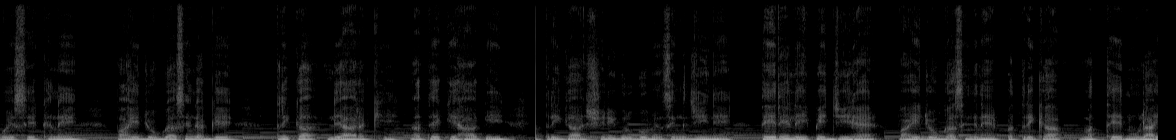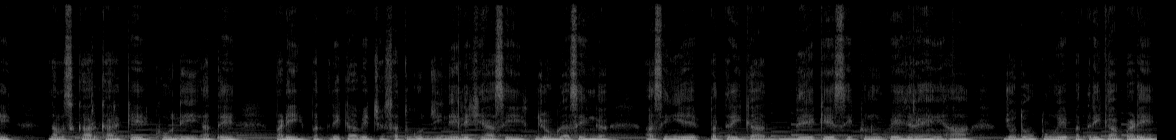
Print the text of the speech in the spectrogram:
ਹੋਏ ਸਿੱਖ ਨੇ ਭਾਈ ਜੋਗਾ ਸਿੰਘ ਅੱਗੇ ਪਤਰਿਕਾ ਲਿਆ ਰੱਖੀ ਅਤੇ ਕਿਹਾ ਕਿ ਪਤਰਿਕਾ ਸ੍ਰੀ ਗੁਰੂ ਗੋਬਿੰਦ ਸਿੰਘ ਜੀ ਨੇ ਤੇਰੇ ਲਈ ਭੇਜੀ ਹੈ। ਭਾਈ ਜੋਗਾ ਸਿੰਘ ਨੇ ਪਤਰਿਕਾ ਮੱਥੇ ਨੂੰ ਲਾਈ, ਨਮਸਕਾਰ ਕਰਕੇ ਖੋਲੀ ਅਤੇ ਪੜੀ ਪੱਤਰਿਕਾ ਵਿੱਚ ਸਤਿਗੁਰ ਜੀ ਨੇ ਲਿਖਿਆ ਸੀ, ਜੋਗਾ ਸਿੰਘ, ਅਸੀਂ ਇਹ ਪੱਤਰਿਕਾ ਦੇ ਕੇ ਸਿੱਖ ਨੂੰ ਭੇਜ ਰਹੇ ਹਾਂ। ਜਦੋਂ ਤੂੰ ਇਹ ਪੱਤਰਿਕਾ ਪੜ੍ਹੇ,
